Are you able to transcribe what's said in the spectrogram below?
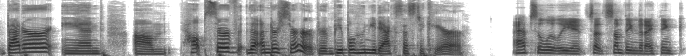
better and um, help serve the underserved and people who need access to care. Absolutely. It's something that I think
